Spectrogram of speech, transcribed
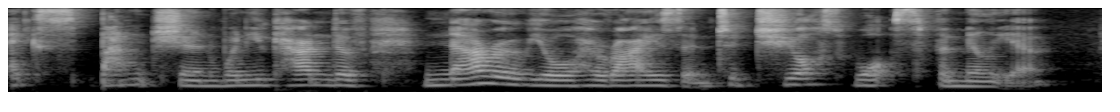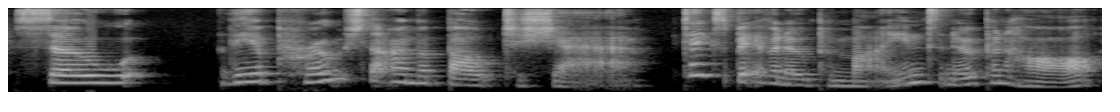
expansion when you kind of narrow your horizon to just what's familiar. So, the approach that I'm about to share takes a bit of an open mind, an open heart,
